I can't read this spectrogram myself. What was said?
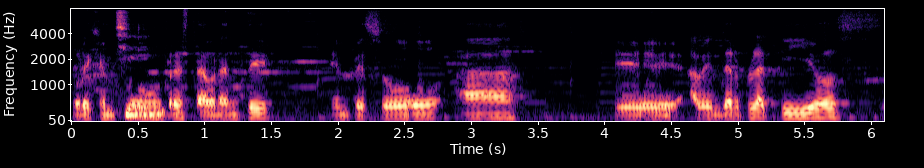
Por ejemplo, un restaurante empezó a, eh, a vender platillos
